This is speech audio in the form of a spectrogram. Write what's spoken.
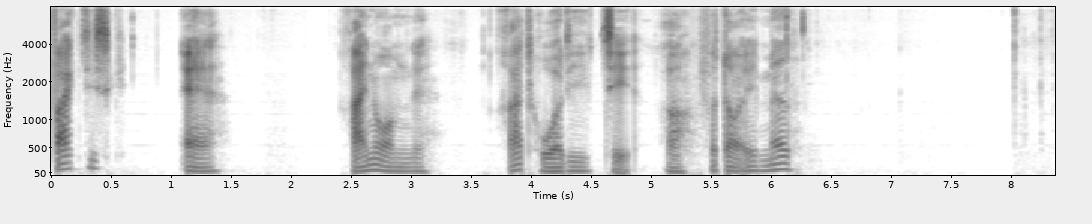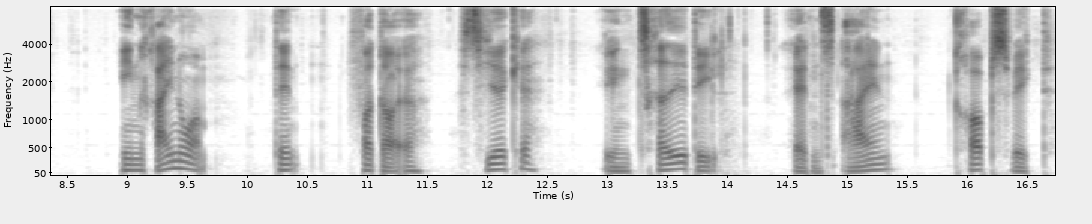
faktisk er regnormene ret hurtige til at fordøje mad. En regnorm, den fordøjer cirka en tredjedel af dens egen kropsvægt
